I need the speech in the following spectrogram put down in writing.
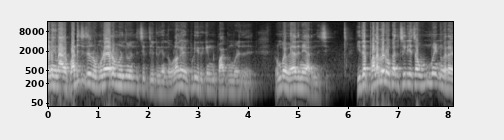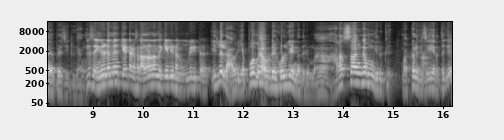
எனக்கு நான் அதை படிச்சுட்டு ரொம்ப நேரம் விழுந்து வந்து சிரிச்சுட்டு இருக்கேன். இந்த உலகம் எப்படி இருக்குன்னு பார்க்கும்பொழுது ரொம்ப வேதனையாக இருந்துச்சு. இதை பல பேர் உட்காந்து சீரியஸாக உண்மைன்னு வேற பேசிகிட்டு இருக்காங்க. இல்லை சார் எங்களிடமே கேட்டாங்க சார். அதனால தான் அந்த கேள்வி நாங்கள் உங்ககிட்ட. இல்லை இல்லை அவர் எப்போவுமே அவருடைய கொள்கை என்ன தெரியுமா? அரசாங்கம் இருக்குது மக்களுக்கு செய்யறதுக்கு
